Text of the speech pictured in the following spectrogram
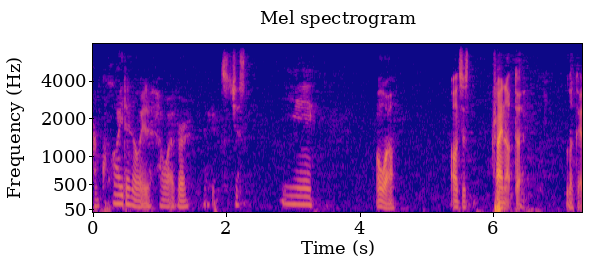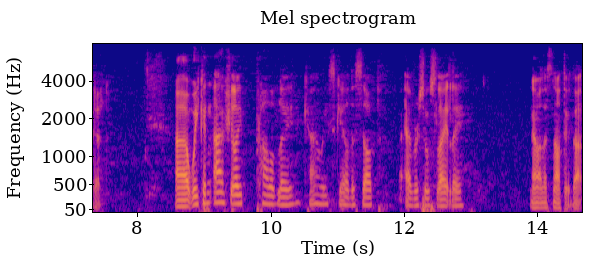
I'm quite annoyed, however. It's just, yeah. Oh well. I'll just try not to look at it. Uh, we can actually probably, can we scale this up ever so slightly? No, let's not do that.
